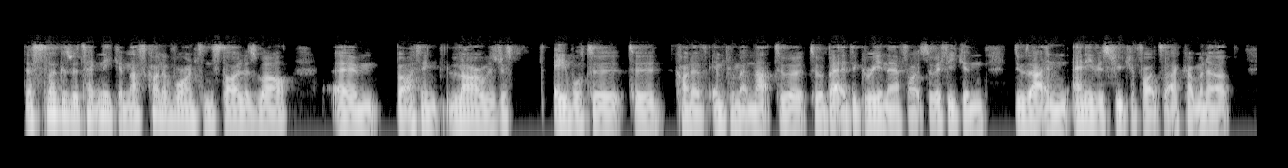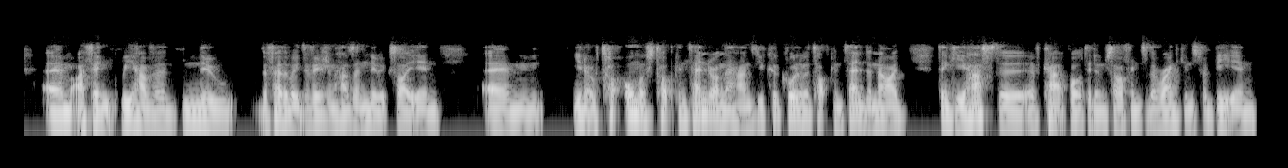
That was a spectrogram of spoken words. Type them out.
they're sluggers with technique, and that's kind of Warrington's style as well. Um, but I think Lara was just able to to kind of implement that to a to a better degree in their fight. So if he can do that in any of his future fights that are coming up, um, I think we have a new the featherweight division has a new exciting um, you know, almost top contender on their hands. You could call him a top contender. Now, I think he has to have catapulted himself into the rankings for beating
